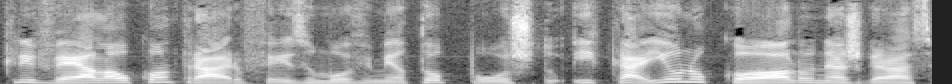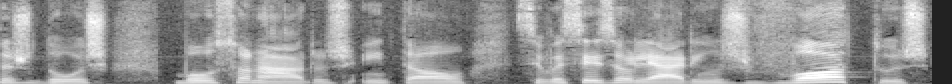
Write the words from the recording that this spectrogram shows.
Crivella, ao contrário, fez o um movimento oposto e caiu no colo nas graças dos bolsonaros. Então, se vocês olharem os votos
